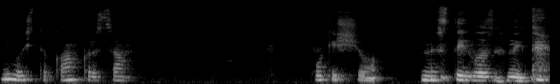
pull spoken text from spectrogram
І ось така краса. Поки що не встигла згнити.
